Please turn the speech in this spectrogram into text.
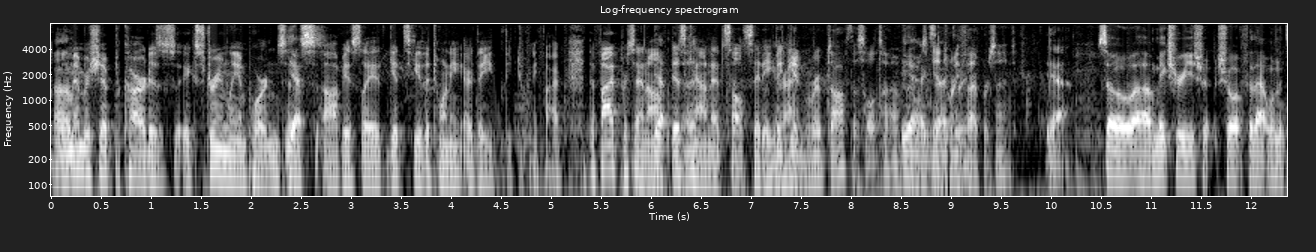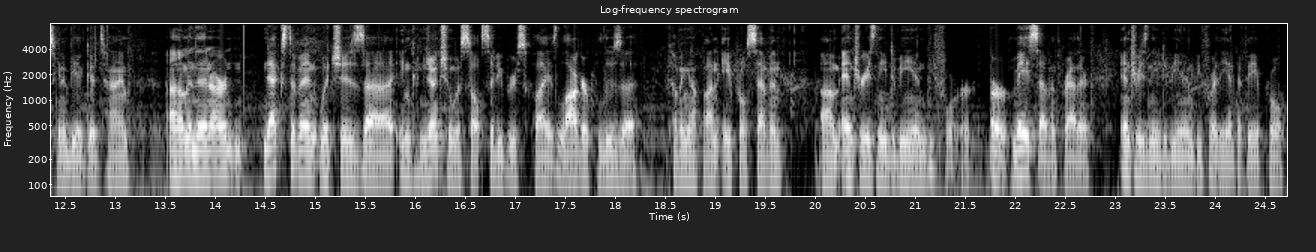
The membership card is extremely important since Yes. obviously it gets you the 20 or the, the 25 the 5% off Yep. discount at Salt City Been right? getting ripped off this whole time. Yeah, exactly. getting 25%. Yeah. So uh, make sure you sh- show up for that one. It's going to be a good time. Um, and then our n- next event, which is uh, in conjunction with Salt City Brew Supply, is Lagerpalooza coming up on April 7th. Um, entries need to be in before, or May 7th rather. Entries need to be in before the end of April.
